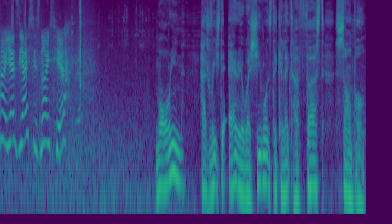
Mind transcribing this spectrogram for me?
Ah, yes, the ice is nice here. Maurine has reached the area where she wants to collect her first sample.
